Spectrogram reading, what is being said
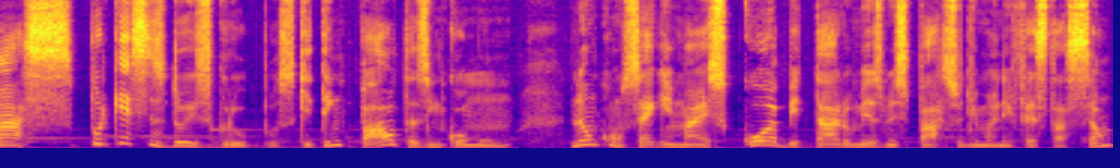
Mas por que esses dois grupos, que têm pautas em comum, não conseguem mais coabitar o mesmo espaço de manifestação?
